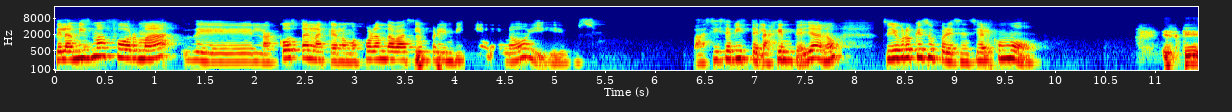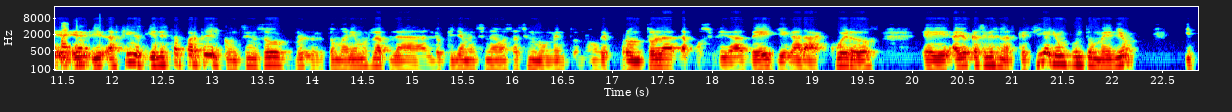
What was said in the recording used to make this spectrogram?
de la misma forma de la costa en la que a lo mejor andaba siempre en bikini, ¿no? Y pues, así se viste la gente allá, ¿no? Entonces yo creo que es súper esencial como es que eh, así es, y en esta parte del consenso retomaríamos lo que ya mencionabas hace un momento, ¿no? De pronto la, posibilidad de llegar a acuerdos. Eh, hay ocasiones en las que sí hay un punto medio, y,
